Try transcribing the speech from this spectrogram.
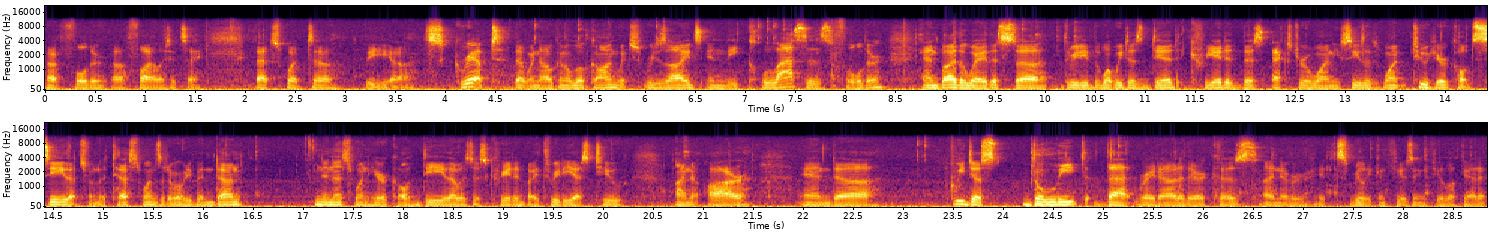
uh, folder uh, file I should say. That's what uh, the uh, script that we're now going to look on which resides in the classes folder. And by the way this 3d uh, what we just did created this extra one. You see there's one two here called C that's from the test ones that have already been done. And then this one here called D that was just created by 3ds2 on R. And uh, we just delete that right out of there because I never it's really confusing if you look at it.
